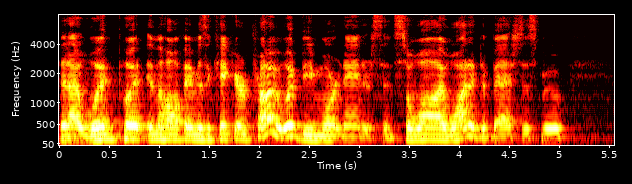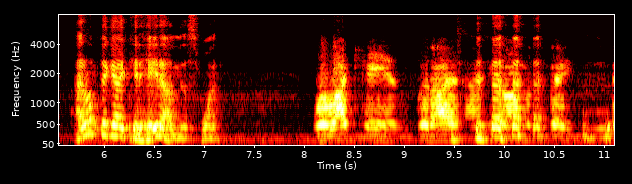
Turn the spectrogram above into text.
that I would put in the Hall of Fame as a kicker, it probably would be Morten Andersen. So while I wanted to bash this move, I don't think I can hate on this one. Well, I can, but I, I you know, I'm gonna say,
